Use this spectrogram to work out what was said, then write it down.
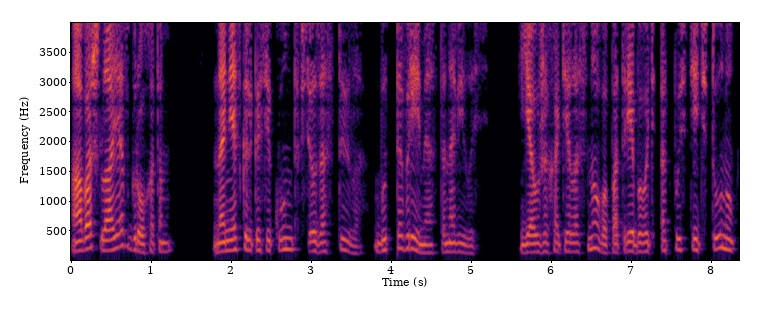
А вошла я с грохотом. На несколько секунд все застыло, будто время остановилось. Я уже хотела снова потребовать отпустить Туну,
